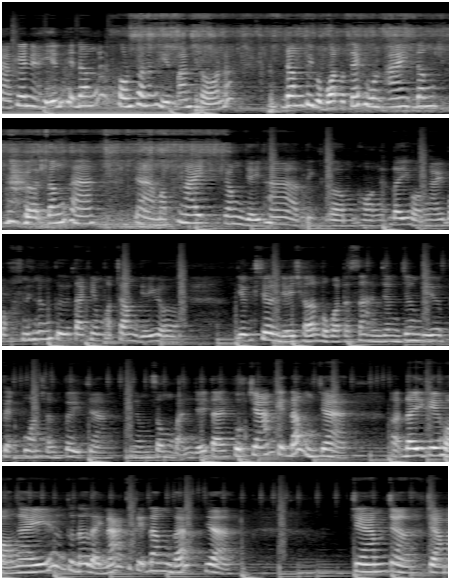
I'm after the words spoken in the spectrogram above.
ចាគេអ្នករៀនគេដឹងកូនសិស្សនឹងរៀនបានច្រើនណាដឹងពីប្រវត្តិប្រទេសខ្លួនឯងដឹងដឹងថាចាមួយផ្នែកចង់និយាយថាទីរងដីរងថ្ងៃរបស់នេះហ្នឹងគឺតែខ្ញុំអត់ចង់និយាយយើងខ្ជិលនិយាយច្រើនប្រវត្តិសាស្ត្រអញ្ចឹងអញ្ចឹងវាពាក់ព័ន្ធច្រើនពេកចាខ្ញុំសូមបាញ់និយាយតែពួកចាមគេដឹងចាដីគេរងថ្ងៃគឺនៅដៃណាគេដឹងតាចាចាំចាចាំ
